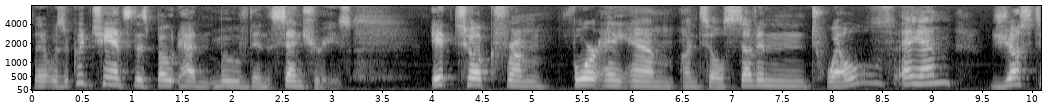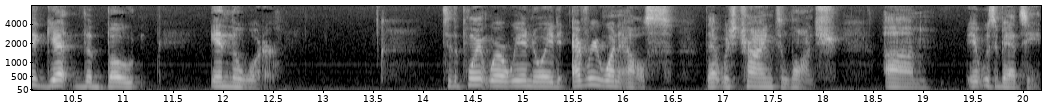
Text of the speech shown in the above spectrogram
that it was a good chance this boat hadn't moved in centuries. It took from 4 a.m. until 7:12 a.m. just to get the boat in the water to the point where we annoyed everyone else that was trying to launch. Um, it was a bad scene.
